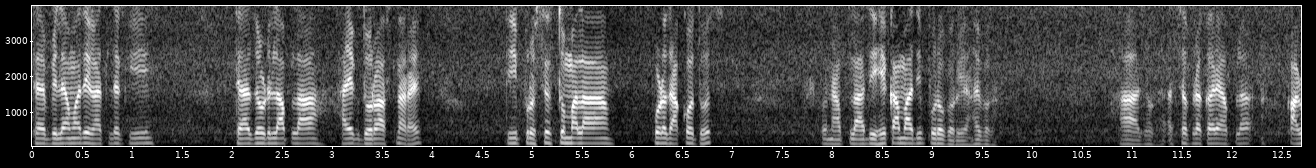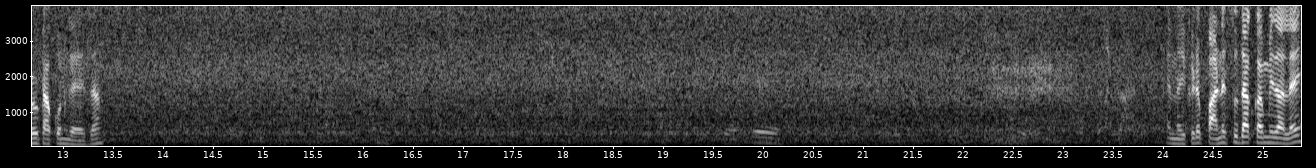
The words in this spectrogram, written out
त्या बिलामध्ये घातलं की त्या जोडीला आपला हा एक दोरा असणार आहे. ती प्रोसेस तुम्हाला पुढं दाखवतोच. पण आपलं आधी हे काम आधी पुरं करूया. हे बघा. हा जो अशा प्रकारे आपला काढू टाकून घ्यायचा. आणि इकडे पाणीसुद्धा कमी झालं आहे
